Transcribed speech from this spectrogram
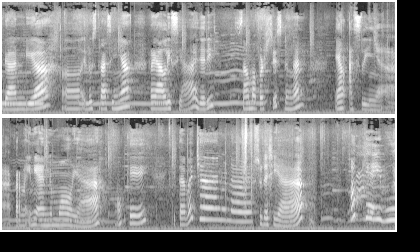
Dan dia uh, ilustrasinya realis ya. Jadi sama persis dengan yang aslinya. Karena ini animal ya. Oke. Kita baca Nuna. Sudah siap? Oke, Ibu.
